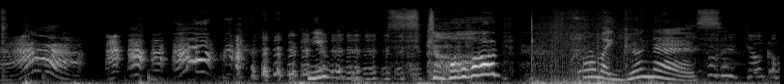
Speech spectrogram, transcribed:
Uh-oh. Can you stop? Oh my goodness. Oh, joke on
